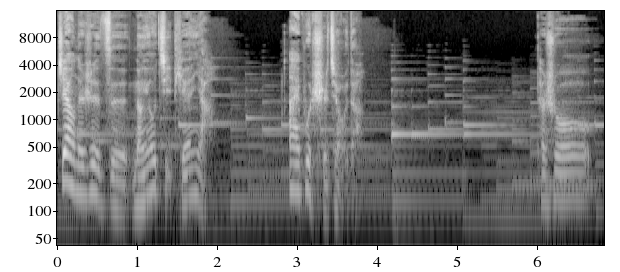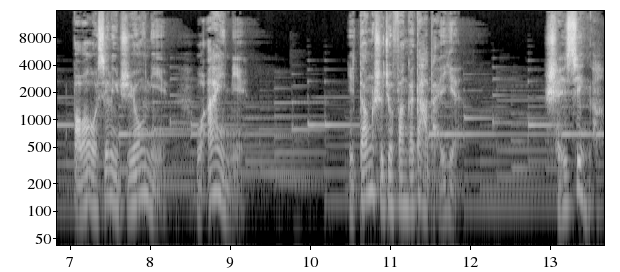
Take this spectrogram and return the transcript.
这样的日子能有几天呀？爱不持久的。他说：“宝宝，我心里只有你，我爱你。”你当时就翻个大白眼，谁信啊？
